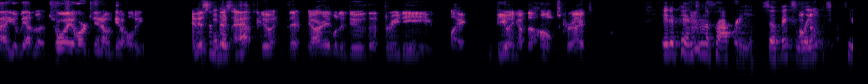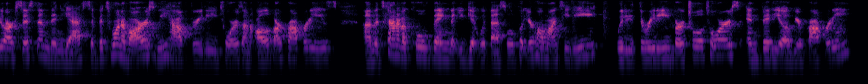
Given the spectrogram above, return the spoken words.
uh, you'll be able to Troy or Jenna will get a hold of you. And isn't this app doing? They are able to do the 3D like viewing of the homes, correct? It depends on the property. So if it's Okay. linked to our system, then yes. If it's one of ours, we have 3D tours on all of our properties. Um, it's kind of a cool thing that you get with us. We'll put your home on TV. We do 3D virtual tours and video of your property,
